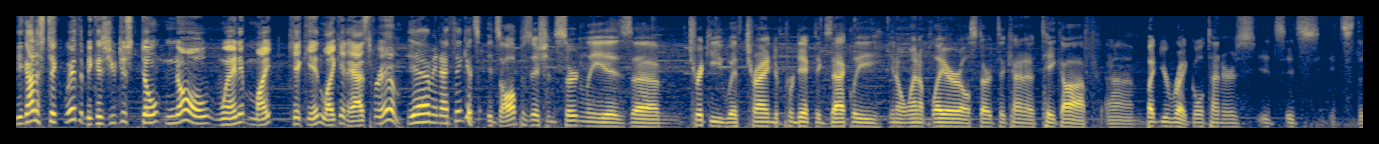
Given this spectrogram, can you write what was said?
you got to stick with it because you just don't know when it might kick in like it has for him. Yeah, I mean, I think it's it's all positions certainly is. Um, tricky with trying to predict exactly you know when a player will start to kind of take off. Um, but you're right, goaltenders. It's it's it's the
